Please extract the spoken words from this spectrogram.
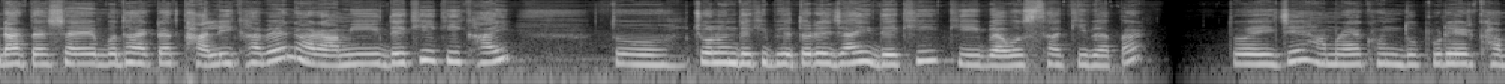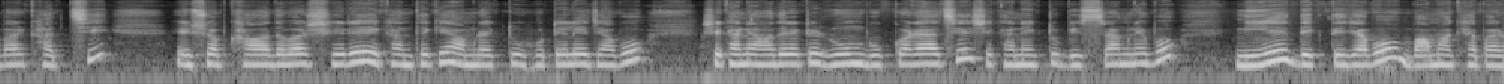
ডাক্তার সাহেব বোধহয় একটা থালি খাবেন আর আমি দেখি কি খাই। তো চলুন দেখি ভেতরে যাই, দেখি কি ব্যবস্থা, কি ব্যাপার। তো এই যে আমরা এখন দুপুরের খাবার খাচ্ছি, এসব খাওয়া দাওয়া সেরে এখান থেকে আমরা একটু হোটেলে যাব। সেখানে আমাদের একটা রুম বুক করা আছে, সেখানে একটু বিশ্রাম নেব, নিয়ে দেখতে যাব বামা খ্যাপার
